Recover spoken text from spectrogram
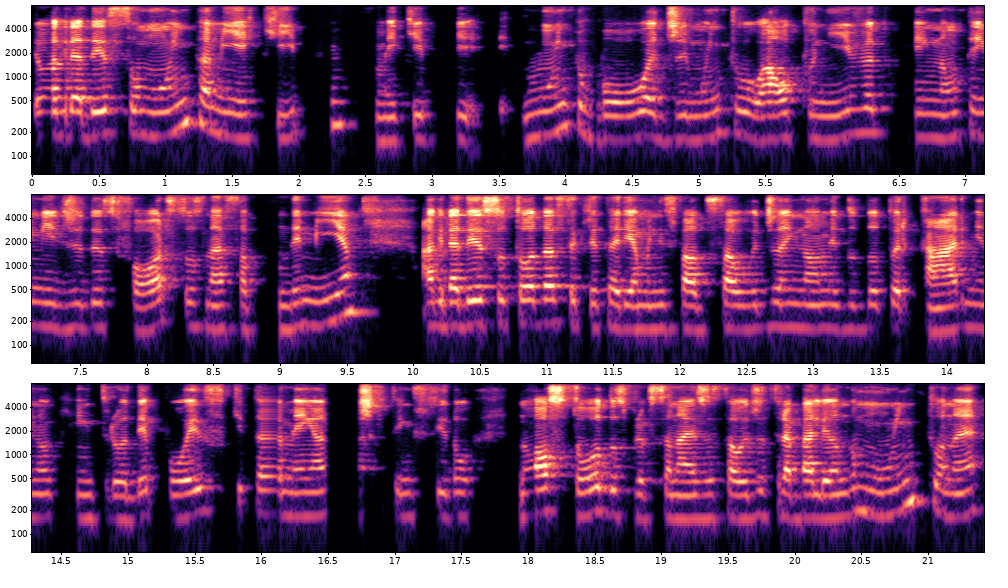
Eu agradeço muito a minha equipe, uma equipe muito boa, de muito alto nível, que não tem medido esforços nessa pandemia. Agradeço toda a Secretaria Municipal de Saúde, em nome do Dr. Carmino, que entrou depois, que também acho que tem sido nós todos, profissionais de saúde, trabalhando muito, né?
